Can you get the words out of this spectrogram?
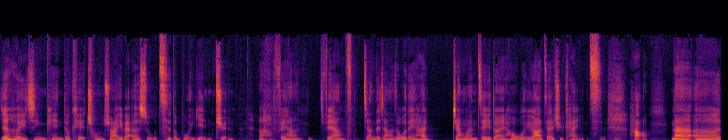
任何一支影片你都可以重刷一百二十五次都不会厌倦啊！非常非常讲着讲着，我等一下。讲完这一段以后，我又要再去看一次。好，那呃，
